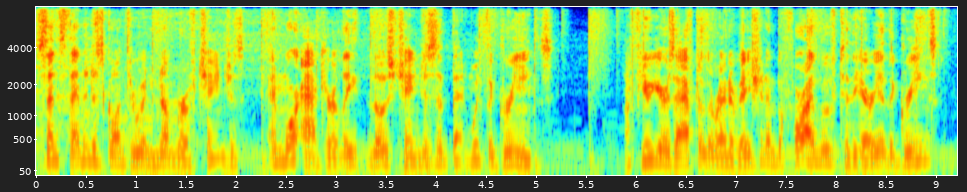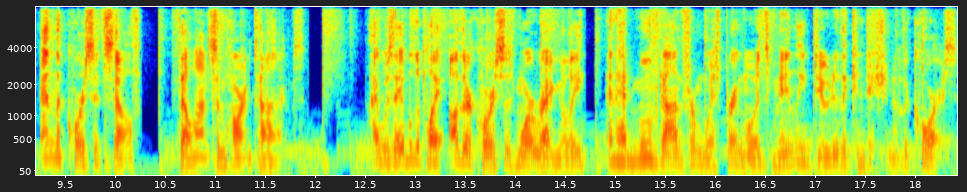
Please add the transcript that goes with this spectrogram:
Since then, it has gone through a number of changes, and more accurately, those changes have been with the greens. A few years after the renovation and before I moved to the area, the greens and the course itself fell on some hard times. I was able to play other courses more regularly and had moved on from Whispering Woods mainly due to the condition of the course.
